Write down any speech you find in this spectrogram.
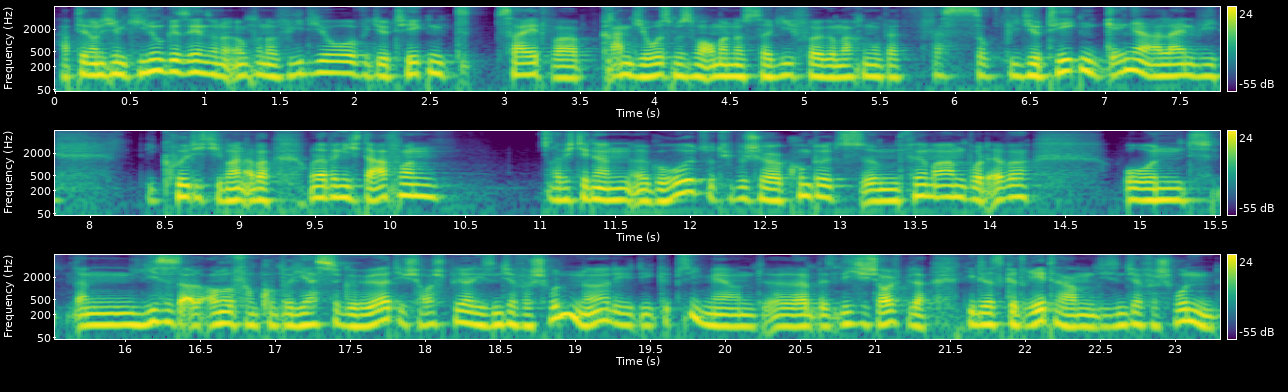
habt ihr noch nicht im Kino gesehen, sondern irgendwann auf Video, Videothekenzeit war grandios, müssen wir auch mal eine Nostalgiefolge machen, was so Videothekengänge allein, wie, wie kultig die waren, aber unabhängig davon habe ich den dann äh, geholt, so typischer Kumpels, ähm, Filmabend, whatever und dann hieß es auch nur vom Kumpel, die hast du gehört, die Schauspieler, die sind ja verschwunden, ne? Die, die gibt's nicht mehr. Und äh, nicht die Schauspieler, die das gedreht haben, die sind ja verschwunden.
